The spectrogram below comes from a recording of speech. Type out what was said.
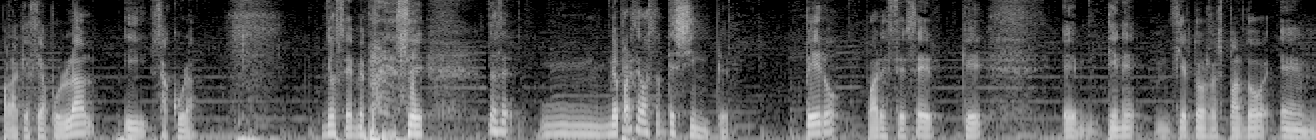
para que sea plural y sakura. No sé, me parece, no sé, mm, me parece bastante simple, pero parece ser que em, tiene cierto respaldo en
